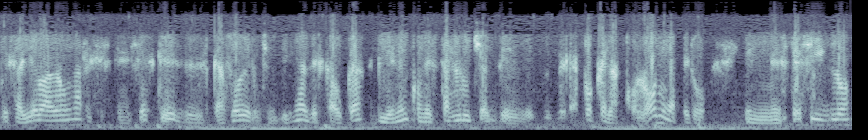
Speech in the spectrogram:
pues ha llevado a una resistencia. Es que desde el caso de los indígenas del Cauca vienen con estas luchas de, de la época de la colonia, pero en este siglo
